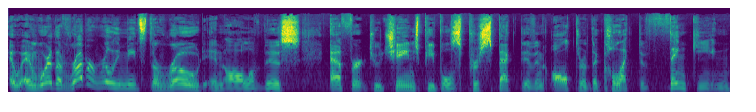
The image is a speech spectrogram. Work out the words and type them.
and where the rubber really meets the road in all of this effort to change people's perspective and alter the collective thinking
